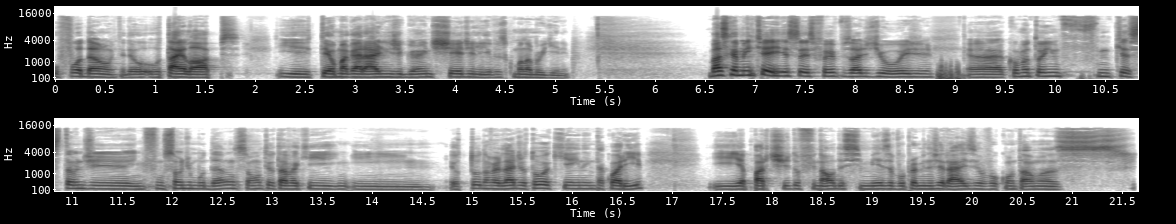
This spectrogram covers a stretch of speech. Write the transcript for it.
o fodão, entendeu? O Ty Lopes. E ter uma garagem gigante cheia de livros com uma Lamborghini. Basicamente é isso, esse foi o episódio de hoje. Uh, como eu estou em, em, questão de. em função de mudança, ontem eu estava aqui em, Eu tô, na verdade, eu estou aqui ainda em Taquari. E a partir do final desse mês eu vou para Minas Gerais e eu vou contar umas.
